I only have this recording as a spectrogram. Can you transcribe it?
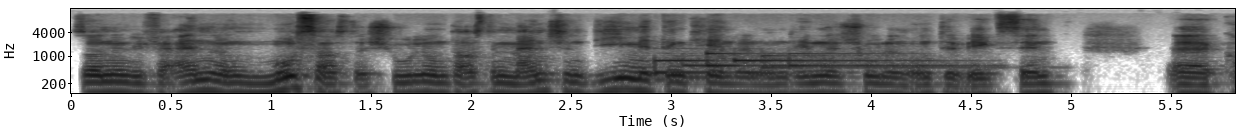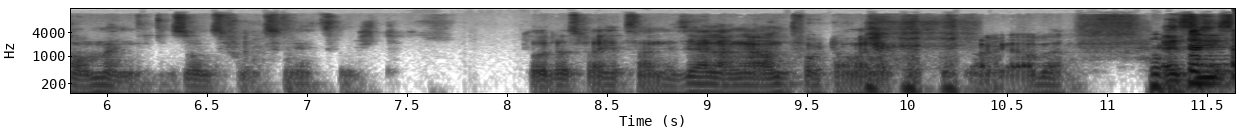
sondern die Veränderung muss aus der Schule und aus den Menschen, die mit den Kindern und in den Schulen unterwegs sind, äh, kommen. Sonst funktioniert es nicht. So, das war jetzt eine sehr lange Antwort auf eine Frage, aber es ist,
